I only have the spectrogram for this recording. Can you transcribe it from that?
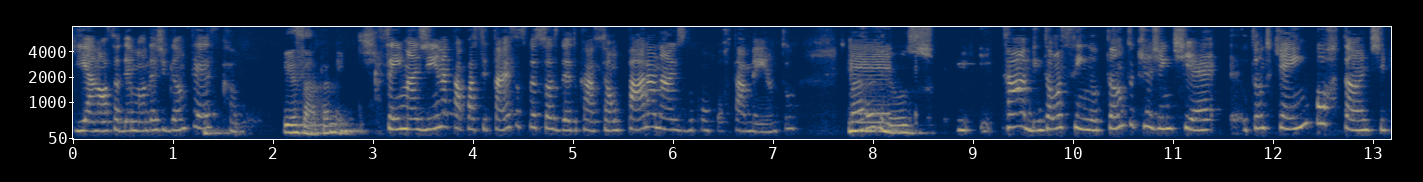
E a nossa demanda é gigantesca. Exatamente. Você imagina capacitar essas pessoas da educação para análise do comportamento. Maravilhoso. É, e, e, sabe? Então, assim, o tanto que a gente é, o tanto que é importante.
